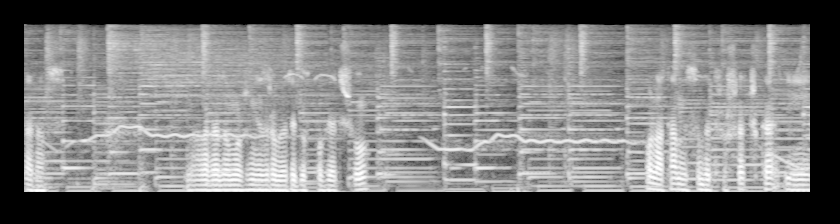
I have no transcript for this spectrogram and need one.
teraz. No ale wiadomo, że nie zrobię tego w powietrzu. Polatamy sobie troszeczkę i...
